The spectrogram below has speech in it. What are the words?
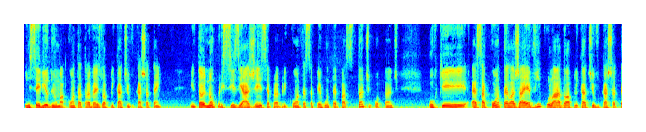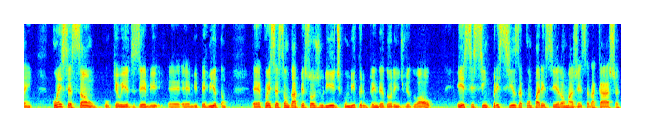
inserido em uma conta através do aplicativo Caixa Tem. Então, ele não precisa ir à agência para abrir conta. Essa pergunta é bastante importante, porque essa conta ela já é vinculada ao aplicativo Caixa Tem. Com exceção, o que eu ia dizer, me, é, é, me permitam, é, com exceção da pessoa jurídica, o microempreendedor individual, esse sim precisa comparecer a uma agência da Caixa,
